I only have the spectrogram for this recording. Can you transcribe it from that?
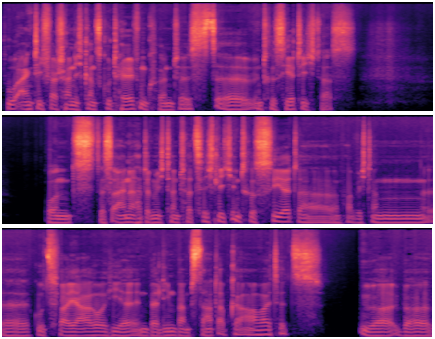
du eigentlich wahrscheinlich ganz gut helfen könntest. Äh, interessiert dich das? Und das eine hatte mich dann tatsächlich interessiert. Da habe ich dann äh, gut zwei Jahre hier in Berlin beim Startup gearbeitet, über, über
